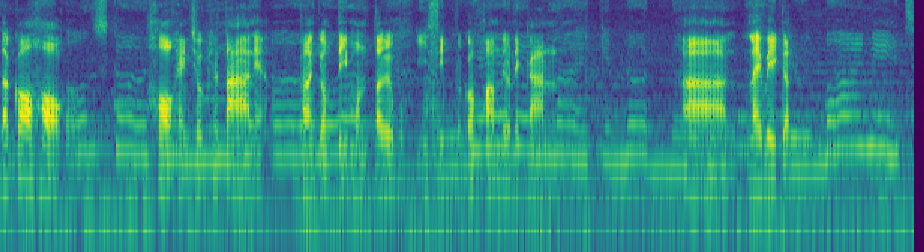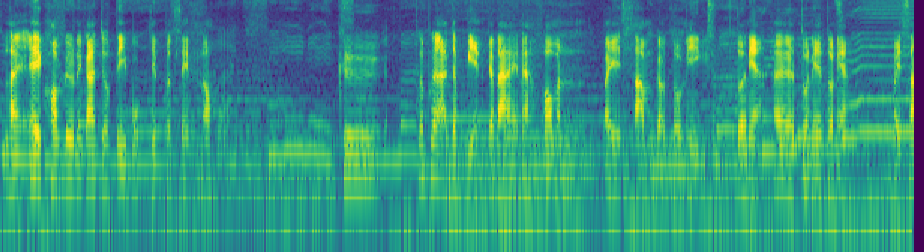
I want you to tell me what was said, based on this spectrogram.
แล้วก็หอกหอกแห่งโชคชะตาเนี่ยพลังโจมตีมอนเตอร์บวก20 แล้วก็ความเร็วในการ ไล่เวทกับไล่เอ้ยความเร็วในการโจมตีบวก7%เนาะคือเพื่อนๆอาจจะเปลี่ยนก็ได้นะ เพราะมันไปซ้ำกับตัวนี้ตัวเนี้ยเออตัวเนี้ยตัวเนี้ยไปซ้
